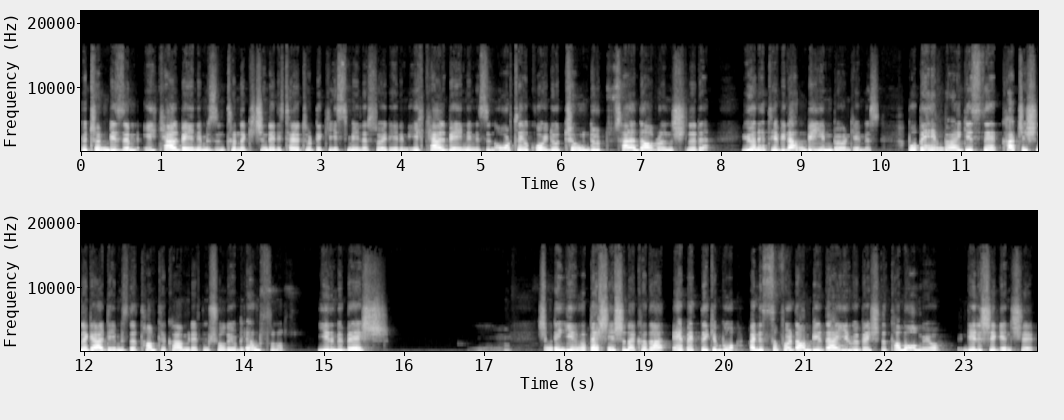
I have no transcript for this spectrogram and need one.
bütün bizim ilkel beynimizin tırnak içinde literatürdeki ismiyle söyleyelim ilkel beynimizin ortaya koyduğu tüm dürtüsel davranışları yönetebilen beyin bölgemiz. Bu beyin bölgesi kaç yaşına geldiğimizde tam tekamül etmiş oluyor biliyor musunuz? 25. Şimdi 25 yaşına kadar elbette ki bu hani sıfırdan birden 25'te tam olmuyor. Gelişe gelişe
